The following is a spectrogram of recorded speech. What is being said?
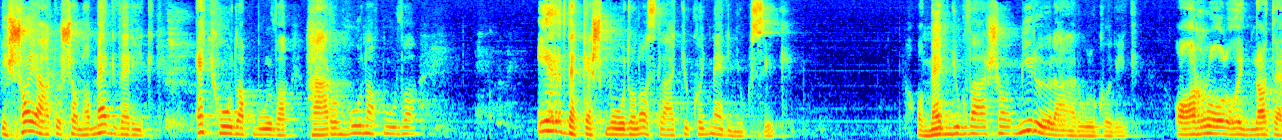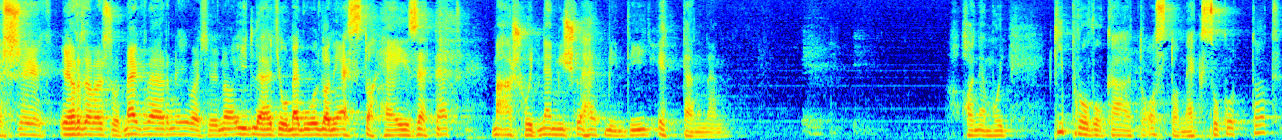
és sajátosan, ha megverik egy hónap múlva, három hónap múlva, érdekes módon azt látjuk, hogy megnyugszik. A megnyugvása miről árulkodik? Arról, hogy na tessék, érdemes volt megverni, vagy hogy na így lehet jó megoldani ezt a helyzetet, máshogy nem is lehet, mint így, éppen nem. Hanem, hogy kiprovokálta azt a megszokottat,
